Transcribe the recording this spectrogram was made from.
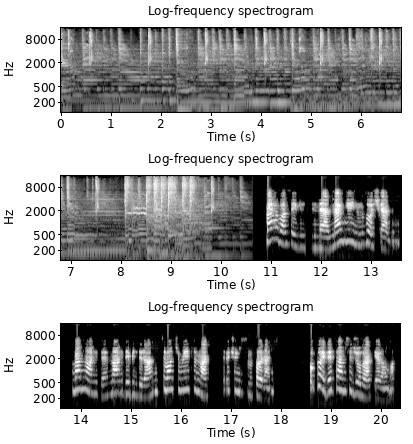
Merhaba sevgili dinleyenler, yayınımıza hoş geldiniz. Ben Nahide, Nahide Bildiren, Sivas Cumhuriyet Üniversitesi 3. sınıf öğrencisi. Bu köyde temsilci olarak yer almak.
